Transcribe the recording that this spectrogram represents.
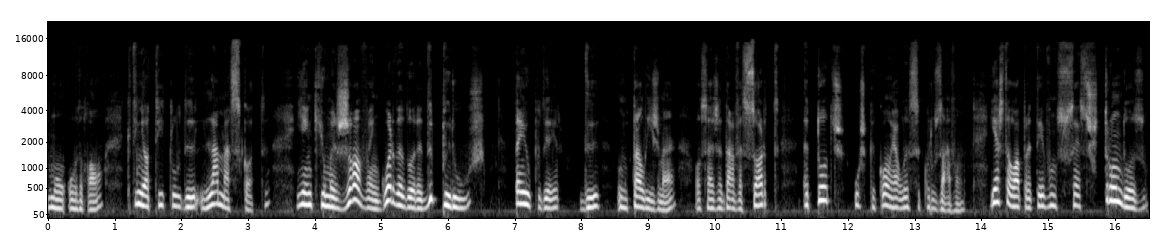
Edmond Audran, que tinha o título de La Mascotte, e em que uma jovem guardadora de perus tem o poder de um talismã, ou seja, dava sorte a todos os que com ela se cruzavam. E esta ópera teve um sucesso estrondoso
